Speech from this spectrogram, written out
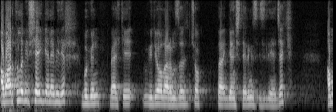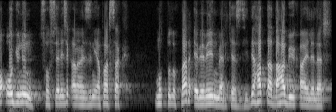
abartılı bir şey gelebilir. Bugün belki videolarımızı çok da gençlerimiz izleyecek. Ama o günün sosyolojik analizini yaparsak mutluluklar ebeveyn merkezliydi. Hatta daha büyük aileler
